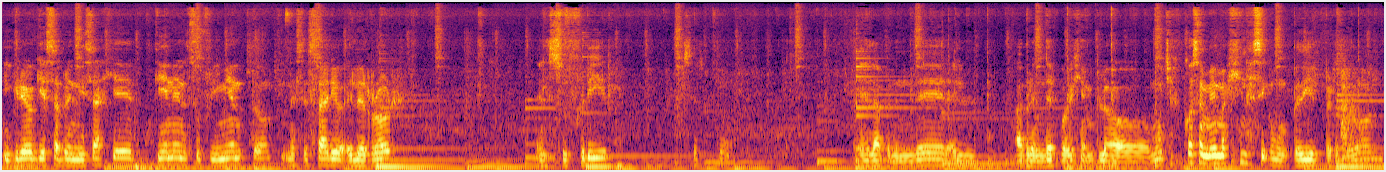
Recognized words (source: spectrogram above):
Y creo que ese aprendizaje tiene el sufrimiento necesario, el error, el sufrir, ¿cierto? El aprender, el aprender, por ejemplo, muchas cosas, me imagino así como pedir perdón,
